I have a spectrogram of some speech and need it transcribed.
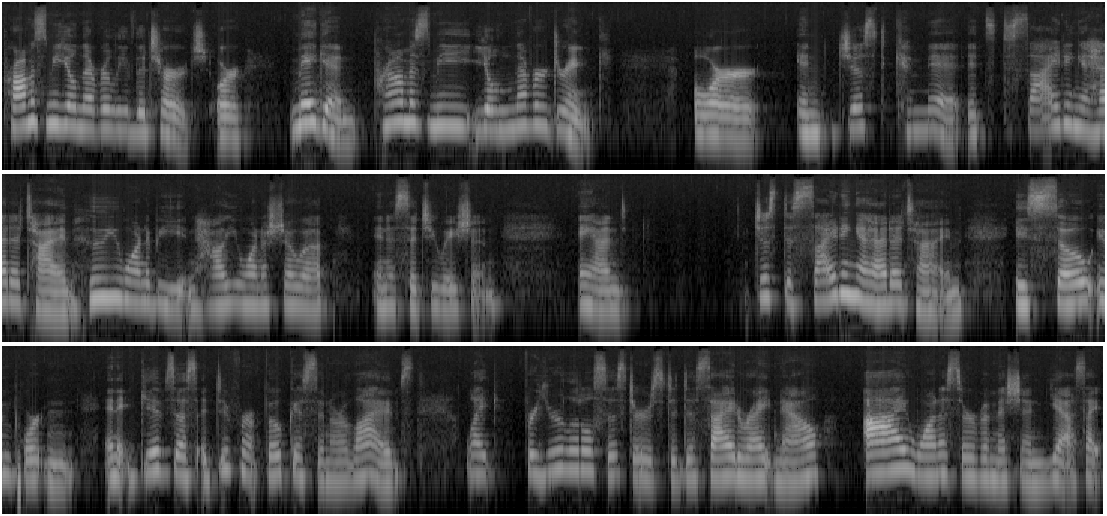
promise me you'll never leave the church. Or, Megan, promise me you'll never drink. Or, and just commit. It's deciding ahead of time who you want to be and how you want to show up in a situation. And just deciding ahead of time is so important and it gives us a different focus in our lives. Like for your little sisters to decide right now, I want to serve a mission. Yes, I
